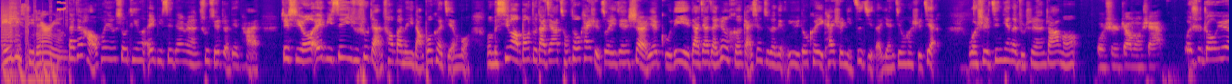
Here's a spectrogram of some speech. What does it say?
A B C Darian 大家好，欢迎收听 ABC Darian 初学者电台。这是由 ABC 艺术书展创办的一档播客节目。我们希望帮助大家从头开始做一件事儿，也鼓励大家在任何感兴趣的领域都可以开始你自己的研究和实践。我是今天的主持人张阿萌。我是赵梦莎，我是周月，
